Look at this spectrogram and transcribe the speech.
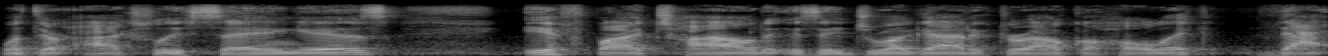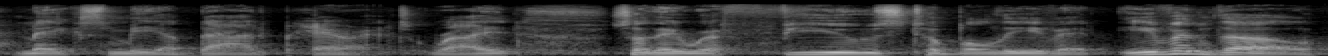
what they're actually saying is, if my child is a drug addict or alcoholic, that makes me a bad parent, right? So they refuse to believe it, even though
